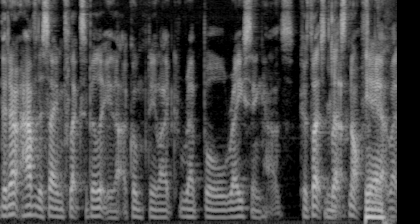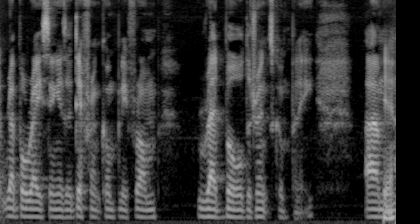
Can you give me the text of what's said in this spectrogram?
They don't have the same flexibility that a company like Red Bull Racing has. Because let's No. let's not forget, Yeah. like Red Bull Racing is a different company from Red Bull, the drinks company. Um, Yeah.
